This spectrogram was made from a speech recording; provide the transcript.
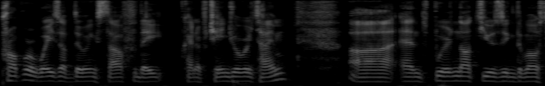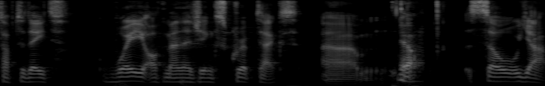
proper ways of doing stuff they kind of change over time, uh, and we're not using the most up to date way of managing script tags. Um, yeah so yeah,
